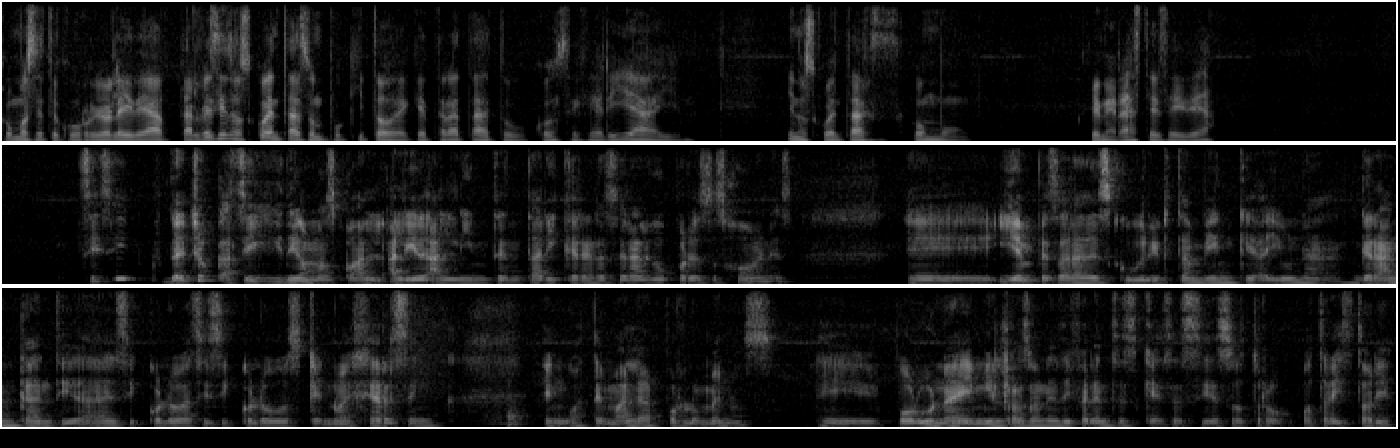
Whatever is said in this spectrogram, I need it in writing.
¿cómo se te ocurrió la idea? Tal vez si nos cuentas un poquito de qué trata tu consejería y, y nos cuentas cómo generaste esa idea. Sí, sí, de hecho, así, digamos, al, intentar y querer hacer algo por esos jóvenes eh, y empezar a descubrir también que hay una gran cantidad de psicólogas y psicólogos que no ejercen en Guatemala, por lo menos, eh, por una y mil razones diferentes, que esa sí es otro, otra historia.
